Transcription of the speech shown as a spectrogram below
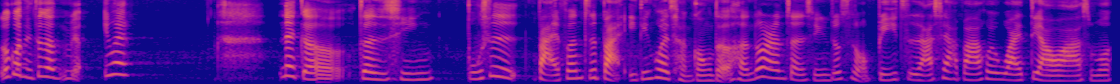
如果你这个没有，因为那个整形。不是百分之百一定会成功的。很多人整形就是什么鼻子啊、下巴会歪掉啊，什么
